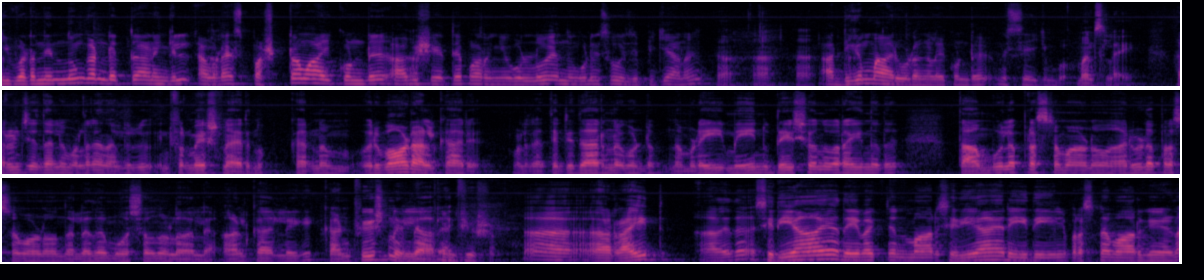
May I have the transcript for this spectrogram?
ഇവിടെ നിന്നും കണ്ടെത്തുകയാണെങ്കിൽ അവിടെ സ്പഷ്ടമായിക്കൊണ്ട് ആ വിഷയത്തെ പറഞ്ഞുകൊള്ളൂ എന്നും കൂടി സൂചിപ്പിക്കുകയാണ്. അധികം ആരൂഢങ്ങളെ കൊണ്ട് നിശ്ചയിക്കുമ്പോൾ. മനസ്സിലായി. അരുൺ ചെയ്താലും വളരെ നല്ലൊരു ഇൻഫർമേഷൻ ആയിരുന്നു. കാരണം ഒരുപാട് ആൾക്കാർ വളരെ തെറ്റിദ്ധാരണ കൊണ്ടും നമ്മുടെ ഈ മെയിൻ ഉദ്ദേശം എന്ന് പറയുന്നത് താമ്പൂല പ്രശ്നമാണോ ആരുടെ പ്രശ്നമാണോ നല്ലത് മോശം എന്നുള്ളതല്ല. ആൾക്കാരിലേക്ക് കൺഫ്യൂഷൻ ഇല്ലാതെ. കൺഫ്യൂഷൻ റൈറ്റ് അതായത് ശരിയായ ദൈവജ്ഞന്മാർ ശരിയായ രീതിയിൽ പ്രശ്നമാർഗേണ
